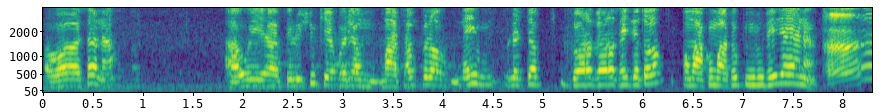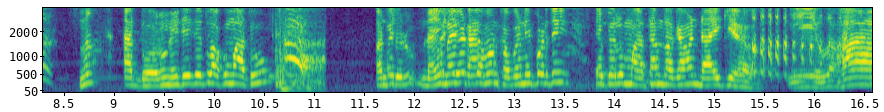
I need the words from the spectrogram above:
હવે છે ને આવું એ પેલું શું કે બધું આમ માથા પેલો નહીં લટક ધોરો ધોરો થઈ જતો આમ આખું માથું પીરું થઈ જાય ને. આ ધોરું નહીં થઈ જતું આખું માથું? અને પેલું નહીં મેં તમને ખબર નહીં પડતી એ પેલું માથામાં લગાવવાનું ડાય કે હ. એ એવું હા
